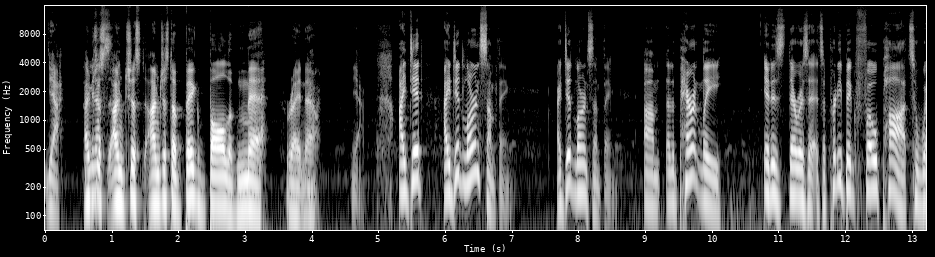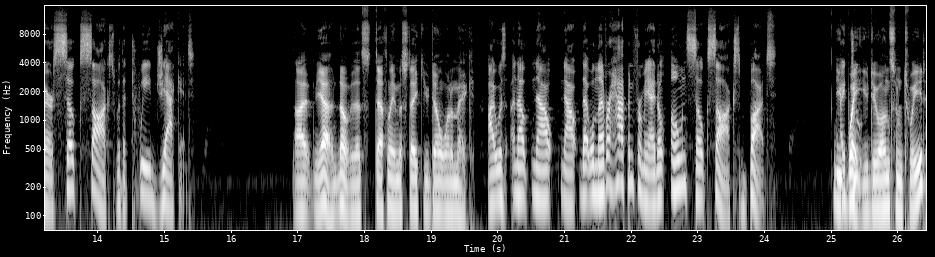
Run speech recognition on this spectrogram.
yeah. I I'm mean, just I'm just I'm just a big ball of meh right now. Yeah, I did. I did learn something. I did learn something. Um, and apparently, it is there was a it's a pretty big faux pas to wear silk socks with a tweed jacket. I yeah, no, that's definitely a mistake you don't want to make. I was now now now that will never happen for me. I don't own silk socks, but You I wait, do- you do own some tweed?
